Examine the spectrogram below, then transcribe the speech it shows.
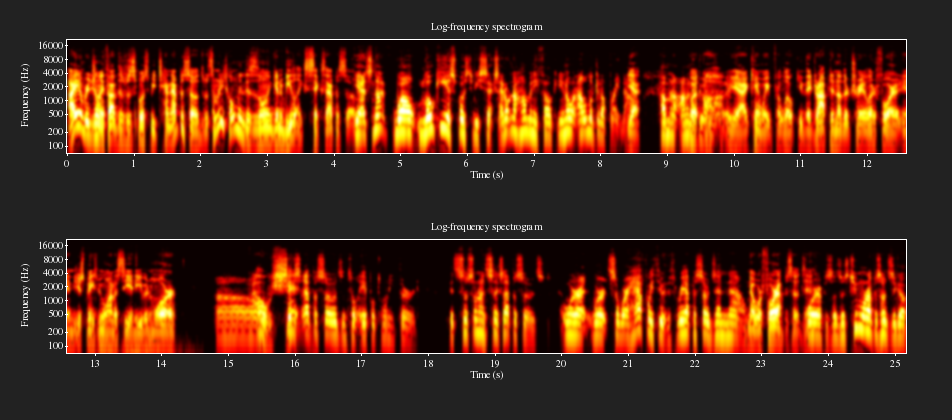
I originally thought this was supposed to be 10 episodes, but somebody told me this is only going to be like six episodes. Yeah, it's not. Well, Loki is supposed to be six. I don't know how many Falcon. You know what? I'll look it up right now. Yeah. I'm gonna. I'm gonna But, Google oh, yeah, I can't wait for Loki. They dropped another trailer for it, and it just makes me want to see it even more. Uh, Oh, Six shit. episodes until April 23rd. It's just around six episodes. We're at, we're so we're halfway through. The three episodes in now. No, we're four episodes Four in. episodes. There's two more episodes to go.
